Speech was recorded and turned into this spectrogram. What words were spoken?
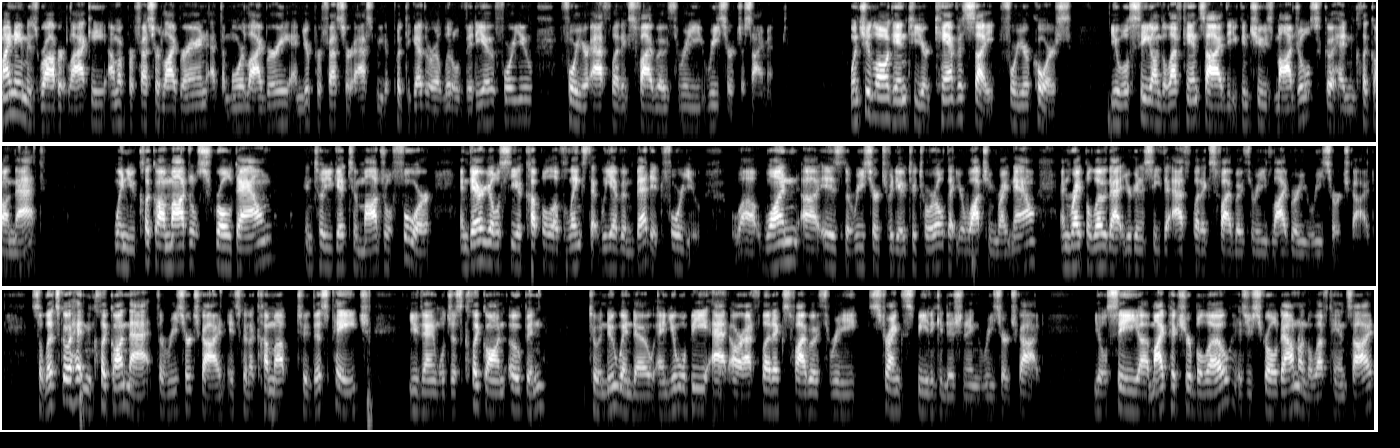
My name is Robert Lackey. I'm a professor librarian at the Moore Library, and your professor asked me to put together a little video for you for your Athletics 503 research assignment. Once you log into your Canvas site for your course, you will see on the left-hand side that you can choose modules. Go ahead and click on that. When you click on modules, scroll down until you get to module 4, and there you'll see a couple of links that we have embedded for you. Uh, one uh, is the research video tutorial that you're watching right now, and right below that you're going to see the Athletics 503 Library Research Guide. So let's go ahead and click on that, the research guide. It's going to come up to this page. You then will just click on Open to a new window, and you will be at our Athletics 503 Strength, Speed, and Conditioning Research Guide. You'll see uh, my picture below as you scroll down on the left-hand side.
